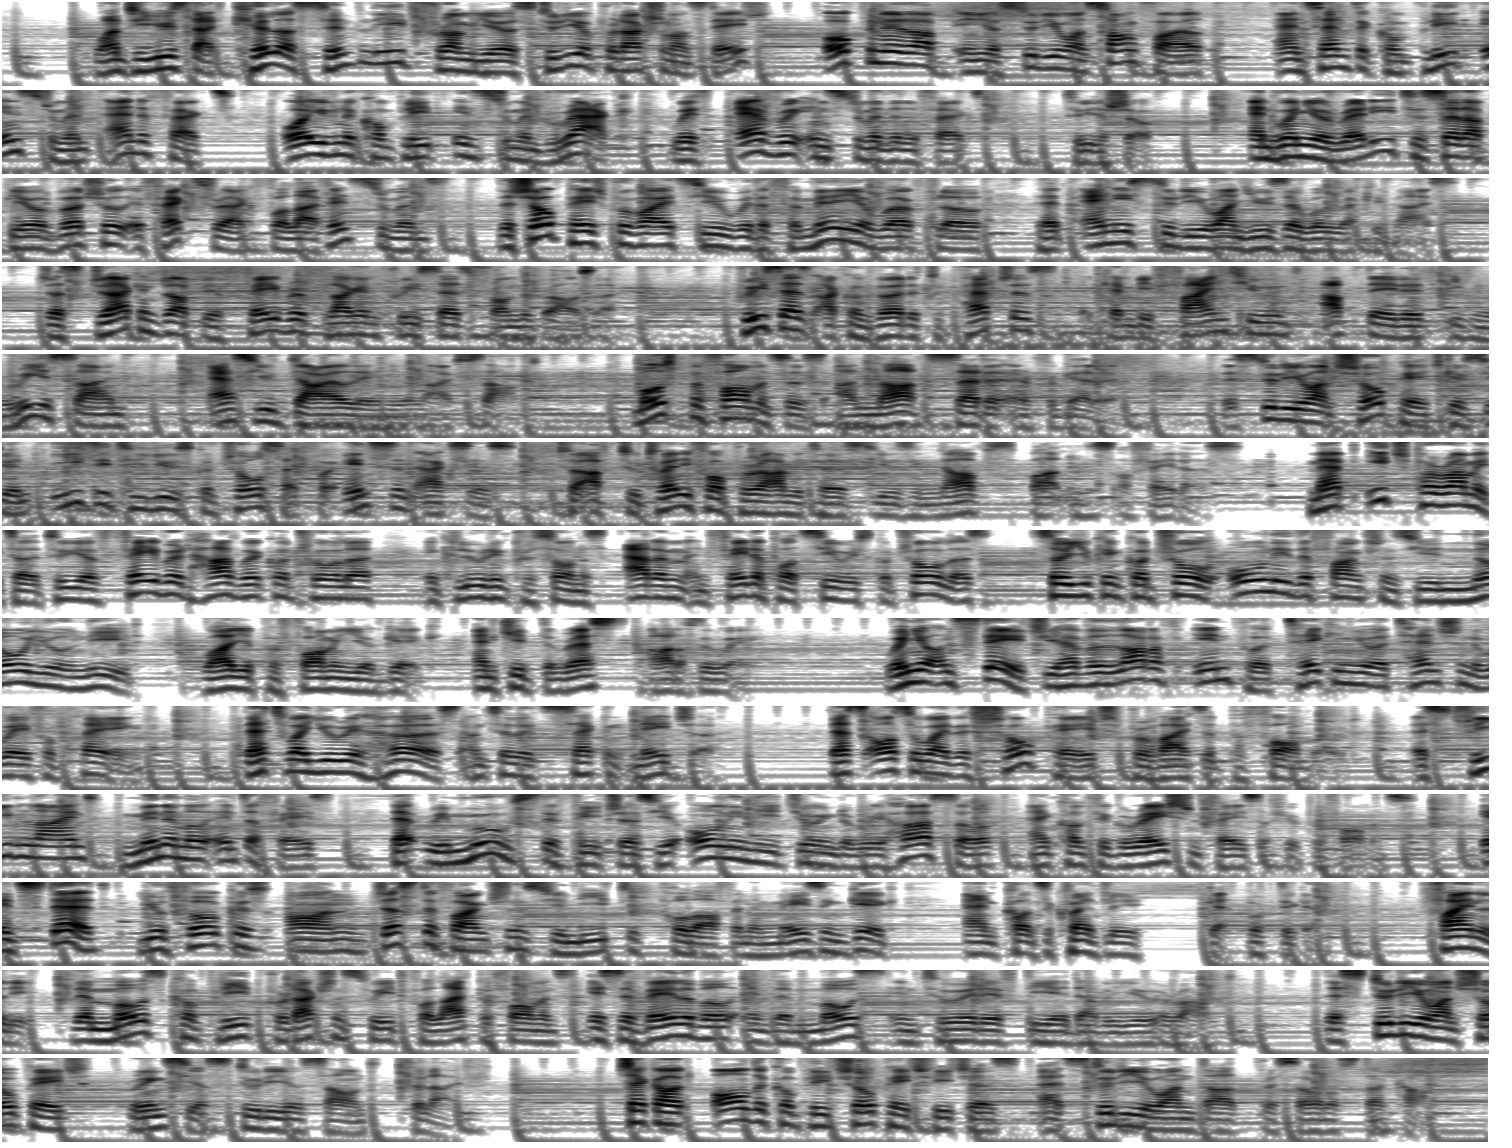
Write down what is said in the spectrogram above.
Want to use that killer synth lead from your studio production on stage? Open it up in your Studio One song file and send the complete instrument and effects, or even a complete instrument rack with every instrument and effect to your show. And when you're ready to set up your virtual effects rack for live instruments, the show page provides you with a familiar workflow that any Studio One user will recognize. Just drag and drop your favorite plugin presets from the browser. Presets are converted to patches that can be fine-tuned, updated, even reassigned as you dial in your live sound. Most performances are not set it and forget it. The Studio One show page gives you an easy-to-use control set for instant access to up to 24 parameters using knobs, buttons or faders. Map each parameter to your favorite hardware controller, including PreSonus Atom and FaderPort series controllers, so you can control only the functions you know you'll need while you're performing your gig, and keep the rest out of the way. When you're on stage, you have a lot of input taking your attention away from playing. That's why you rehearse until it's second nature. That's also why the show page provides a perform mode, a streamlined, minimal interface that removes the features you only need during the rehearsal and configuration phase of your performance. Instead, you'll focus on just the functions you need to pull off an amazing gig and consequently get booked again. Finally, the most complete production suite for live performance is available in the most intuitive DAW around. The Studio One show page brings your studio sound to life. Check out all the complete show page features at studioone.presonus.com.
